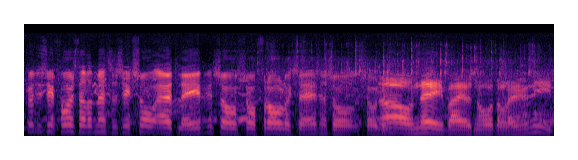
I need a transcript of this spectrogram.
Kunt u zich voorstellen dat mensen zich zo uitleven, zo, zo vrolijk zijn en zo, zo doen? Nou, nee, wij als Noorderlingen niet.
